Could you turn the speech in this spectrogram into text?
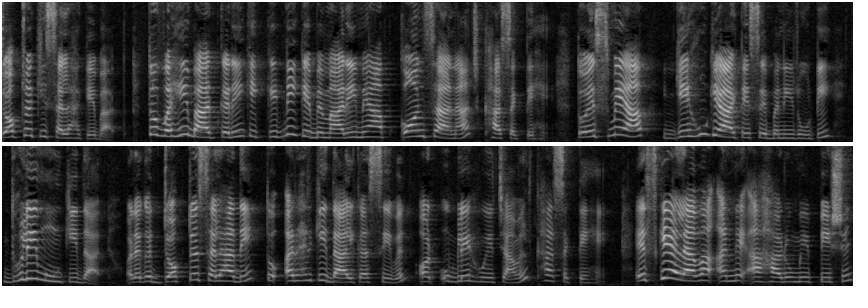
डॉक्टर की सलाह के बाद। तो वही बात करें कि किडनी की बीमारी में आप कौन सा अनाज खा सकते हैं। तो इसमें आप गेहूँ के आटे से बनी रोटी, धुली मूंग की दाल और अगर डॉक्टर सलाह दें तो अरहर की दाल का सेवन और उबले हुए चावल खा सकते हैं। इसके अलावा अन्य आहारों में पेशेंट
